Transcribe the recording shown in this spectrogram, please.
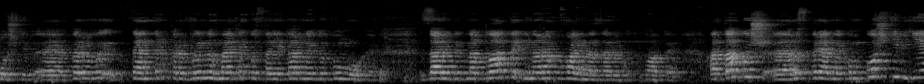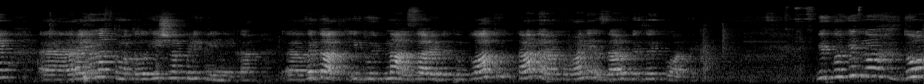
коштів е, центр первинної медико-санітарної допомоги, заробітна плата і нарахування на заробітну плату. А також е, розпорядником коштів є районна стоматологічна поліклініка. Видатки йдуть на заробітну плату та нарахування заробітної плати. Відповідно до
